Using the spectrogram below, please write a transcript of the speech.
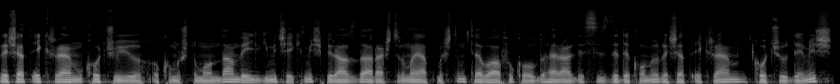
Reşat Ekrem Koçu'yu okumuştum ondan ve ilgimi çekmiş. Biraz da araştırma yapmıştım. Tevafuk oldu. Herhalde sizde de konu Reşat Ekrem Koçu demiş.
